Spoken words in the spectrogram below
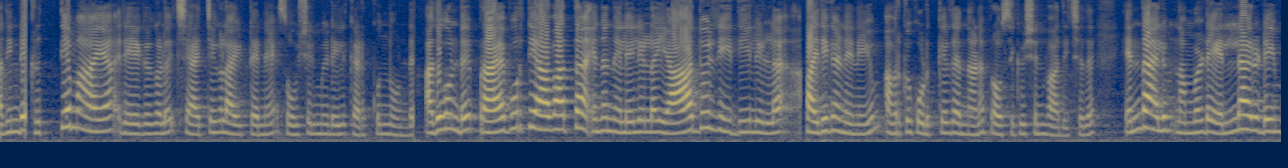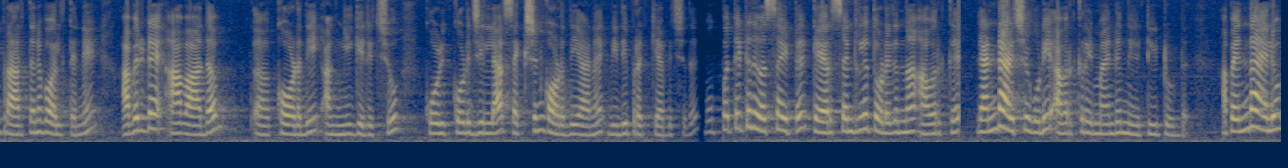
അതിന്റെ കൃത്യമായ രേഖകൾ ചാറ്റുകളായിട്ട് തന്നെ സോഷ്യൽ മീഡിയയിൽ കിടക്കുന്നുണ്ട്. അതുകൊണ്ട് പ്രായപൂർത്തിയാവാത്ത എന്ന നിലയിലുള്ള യാതൊരു രീതിയിലുള്ള പരിഗണനയും അവർക്ക് കൊടുക്കരുതെന്നാണ് പ്രോസിക്യൂഷൻ വാദിച്ചത്. എന്തായാലും നമ്മളുടെ എല്ലാവരുടെയും പ്രാർത്ഥന പോലെ തന്നെ അവരുടെ ആ വാദം കോടതി അംഗീകരിച്ചു. കോഴിക്കോട് ജില്ലാ സെക്ഷൻ കോടതിയാണ് വിധി പ്രഖ്യാപിച്ചത്. മുപ്പത്തെട്ട് ദിവസമായിട്ട് കെയർ സെന്ററിൽ തുടരുന്ന അവർക്ക് രണ്ടാഴ്ച കൂടി അവർക്ക് റിമാൻഡ് നീട്ടിയിട്ടുണ്ട്. അപ്പോൾ എന്തായാലും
